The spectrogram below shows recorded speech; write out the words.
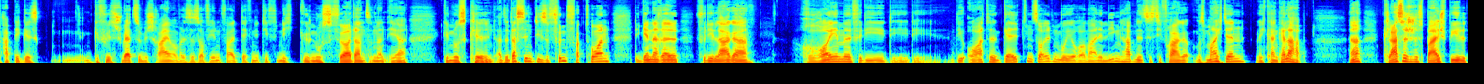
pappiges Gefühl, ist schwer zu beschreiben, aber das ist auf jeden Fall definitiv nicht genussfördernd, sondern eher genusskillend. Also das sind diese fünf Faktoren, die generell für die Lagerräume, für die, die, die, die Orte gelten sollten, wo ihr eure Weine liegen habt. Jetzt ist die Frage, was mache ich denn, wenn ich keinen Keller habe? Ja, klassisches Beispiel,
